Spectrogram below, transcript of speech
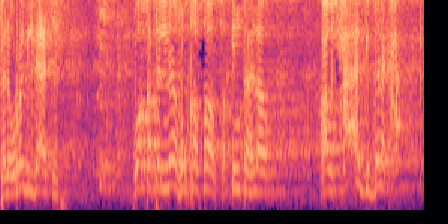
فلو الراجل ده قتل وقتلناه قصاصة انتهى الأمر. عاوز حقك؟ جبنا لك حقك.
